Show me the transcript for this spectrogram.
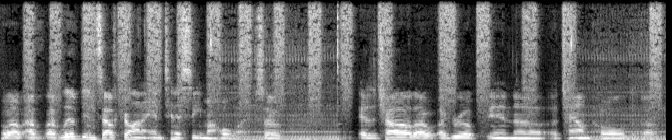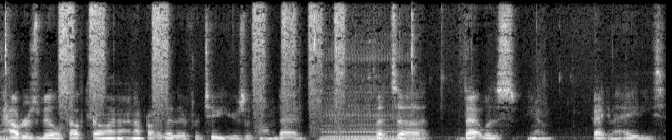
Well, I've, I've lived in South Carolina and Tennessee my whole life. So, as a child, I, I grew up in uh, a town called uh, Powdersville, South Carolina, and I probably lived there for two years with mom and dad. But uh, that was, you know, back in the 80s,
